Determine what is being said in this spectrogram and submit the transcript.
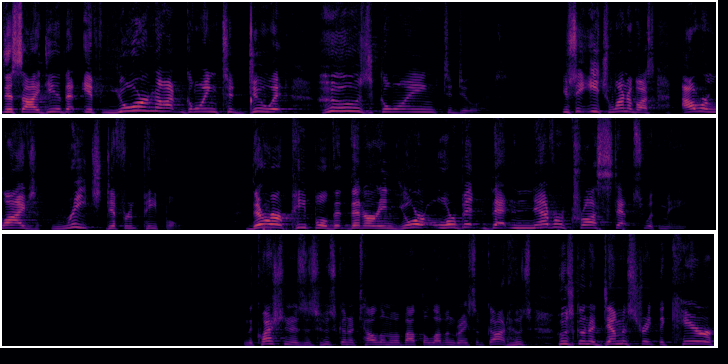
this idea that if you're not going to do it, who's going to do it? You see, each one of us, our lives reach different people. There are people that, that are in your orbit that never cross steps with me. And the question is, is who's going to tell them about the love and grace of God? Who's, who's going to demonstrate the care,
